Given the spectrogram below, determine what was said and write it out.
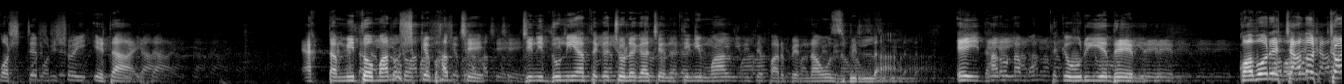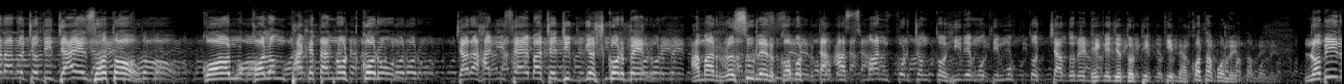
কষ্টের বিষয় এটাই। একটা মৃত মানুষকে ভাবছে যিনি দুনিয়া থেকে চলে গেছেন, তিনি মাল দিতে পারবেন, নাউজবিল্লাহ। এই ধারণা মন থেকে উড়িয়ে দেন। কবরে চাদর চড়ানো যদি জায়েজ হতো, কম কলম থাকে তা নোট করুন। যারা হাজি সাহেব আছে, জিজ্ঞেস করবেন, আমার রসুলের কবরটা আসমান পর্যন্ত হিরেমতি মুক্ত চাদরে ঢেকে যেত, ঠিক কিনা? কথা বলে নবীর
